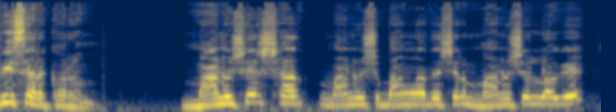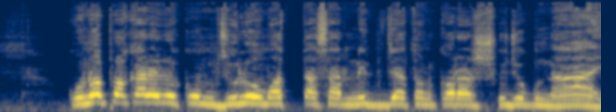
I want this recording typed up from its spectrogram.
বিচার করাম। মানুষের সাথ, মানুষ, বাংলাদেশের মানুষের লগে কোনো প্রকার এরকম জুলুম, অত্যাচার, নির্যাতন করার সুযোগ নাই।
